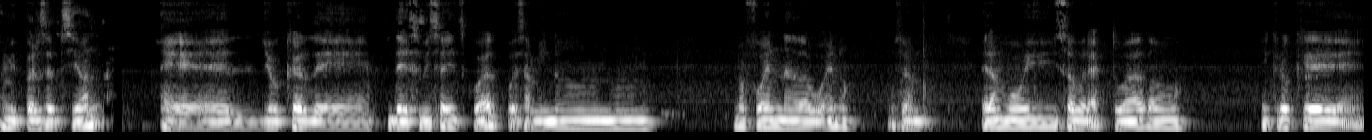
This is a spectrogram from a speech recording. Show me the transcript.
a mi percepción el Joker de, de Suicide Squad, pues a mí no, no, no fue nada bueno. O sea, era muy sobreactuado. Y creo que,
